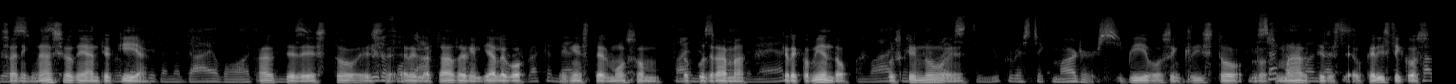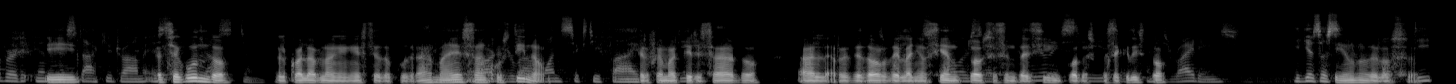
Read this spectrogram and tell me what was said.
San Ignacio de Antioquía. Parte de esto es relatado en el diálogo en este hermoso docudrama que recomiendo. The Eucharistic Martyrs. Vivos en Cristo, los mártires eucarísticos, y el segundo del cual hablan en este docudrama es San Justino. 165 Él fue AD. martirizado alrededor del año 165 después de Cristo y uno de los eh,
